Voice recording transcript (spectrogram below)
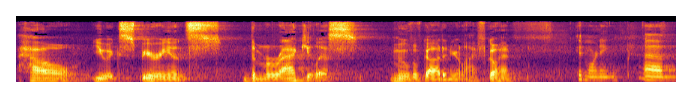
how you experience the miraculous move of God in your life. Go ahead. Good morning. Um,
